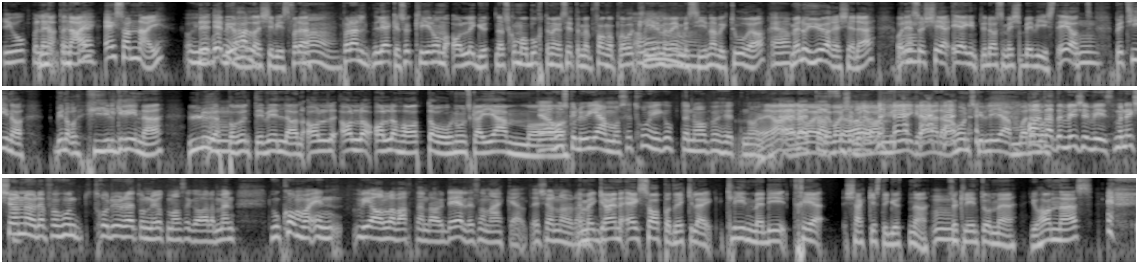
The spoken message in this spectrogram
Jo, på litt nei, jeg sa nei. Det, det blir jo heller ikke vist. For det, Ah. På den leken så kliner hun med alle guttene. Så kommer hun bort til meg og sitter med på fanget og prøver å kline med ja. meg ved siden av Victoria. Ja. Mm. Men da gjør jeg ikke det. Og det som skjer egentlig da som ikke blir vist, er at Bettina begynner å hylgrine. Løper rundt i villaen. Alle, alle, alle hater henne. Hun skal hjem. Og... Ja, hun skulle jo hjem, og så tror jeg hun gikk opp til nabohytten òg. Ja, det, var, det, var ikke, det var mye greier der. Hun skulle hjem. Og det Alt var, dette blir ikke vist, men jeg skjønner jo det, for hun trodde jo at hun hadde gjort masse gale. Men hun kommer inn, vi alle har vært en dag, det er litt sånn ekkelt. Jeg skjønner jo det. Ja, men greiene, Jeg sa på drikkelek klin med de tre kjekkeste guttene. Mm. Så klinte hun med Johannes,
